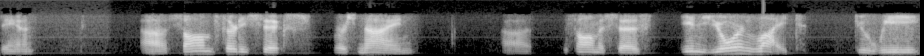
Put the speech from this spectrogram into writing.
Dan. Uh, Psalm 36, verse 9, uh, the psalmist says, In your light do we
